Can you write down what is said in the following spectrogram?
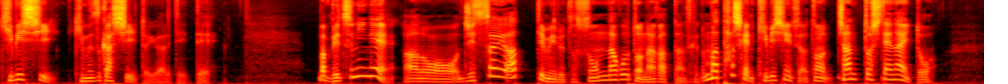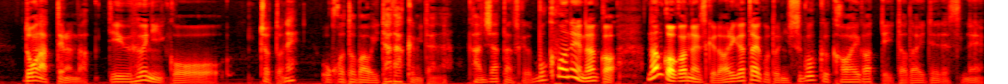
厳しい気難しいと言われていてまあ、別にね、あの実際会ってみるとそんなことなかったんですけど、まあ確かに厳しいんですよ。そのちゃんとしてないとどうなってるんだっていうふうに、こう、ちょっとね、お言葉をいただくみたいな感じだったんですけど、僕はね、なんか、なんかわかんないですけど、ありがたいことにすごく可愛がっていただいてですね、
